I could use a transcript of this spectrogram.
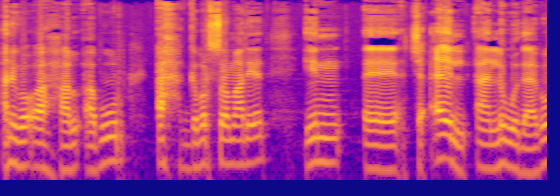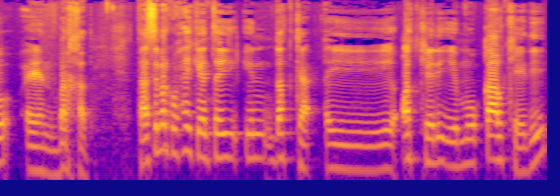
anigoo ah hal abuur. Ah gabar soomaaliyeed in jaceyl aan la wadaago barkhad. Taasi marka waxay keentay in dadka ay codkeedii iyo muuqaalkeedii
